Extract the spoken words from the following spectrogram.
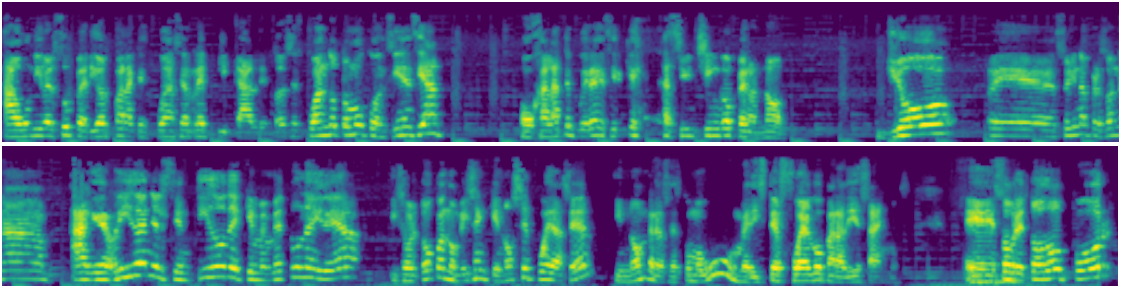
a un nivel superior para que pueda ser replicable. Entonces, cuando tomo conciencia, ojalá te pudiera decir que así un chingo, pero no. Yo eh, soy una persona aguerrida en el sentido de que me meto una idea y sobre todo cuando me dicen que no se puede hacer, y no, hombre, o sea, es como, uh, me diste fuego para 10 años. Eh, sobre todo por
